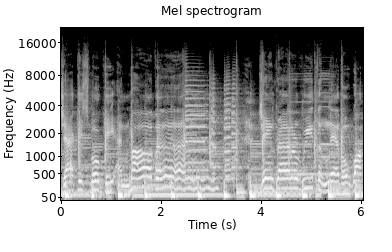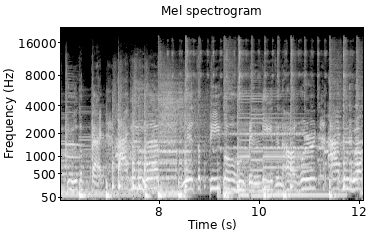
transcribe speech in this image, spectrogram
Jackie, Smokey, and Marvin. James Brown, and Aretha never walked through the back. I grew up with the people who believed in hard work. I grew up,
